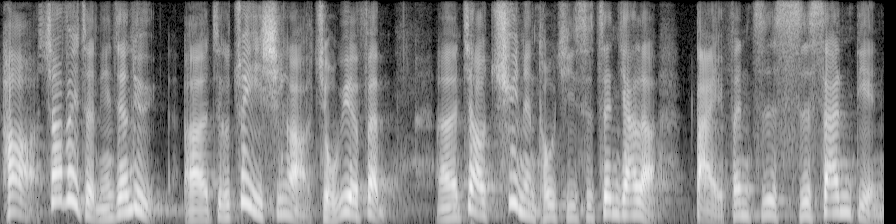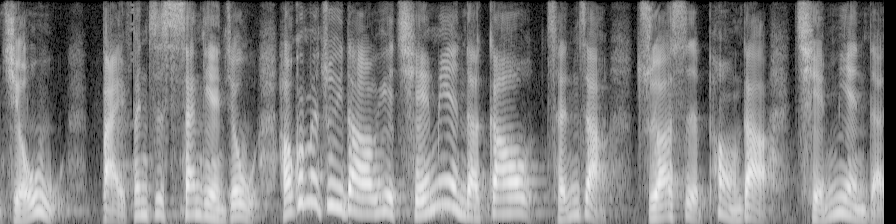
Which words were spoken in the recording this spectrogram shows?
好，消费者年增率，呃，这个最新啊，九月份。呃，较去年同期是增加了百分之十三点九五，百分之十三点九五。好，观众注意到，因为前面的高成长主要是碰到前面的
